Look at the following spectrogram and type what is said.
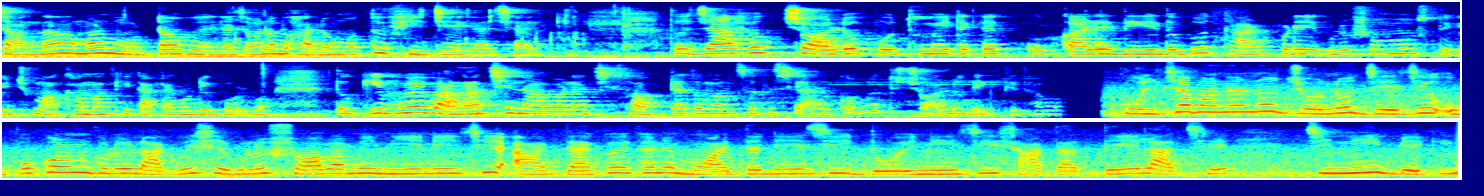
চানা আমার মোটা হয়ে গেছে মানে ভালো মতো ভিজে গেছে আর কি। তো যাই হোক, চলো প্রথমে এটাকে কুকারে দিয়ে দেবো, তারপরে এগুলো সমস্ত কিছু মাখামাখি কাটাকুটি করব। তো কীভাবে বানাচ্ছি, না বানাচ্ছি, সবটা তোমাদের সাথে শেয়ার করব, তো চলো দেখতে থাকো। কুলচা বানানোর জন্য যে যে উপকরণগুলো লাগবে, সেগুলো সব আমি নিয়ে নিয়েছি। আর দেখো, এখানে ময়দা নিয়েছি, দই নিয়েছি, সাদা তেল আছে চিনি বেকিং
